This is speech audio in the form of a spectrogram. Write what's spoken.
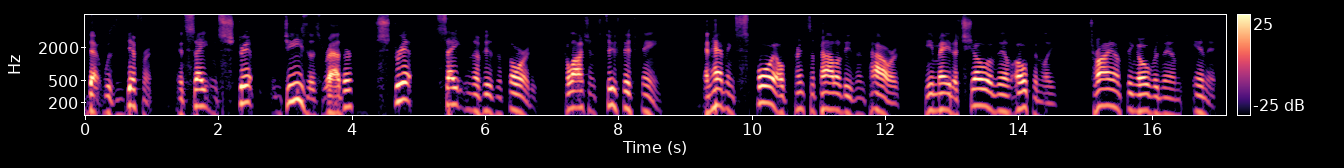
that was different. And Satan stripped, Jesus rather, stripped Satan of his authority. Colossians 2:15. And having spoiled principalities and powers, he made a show of them openly, triumphing over them in it.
